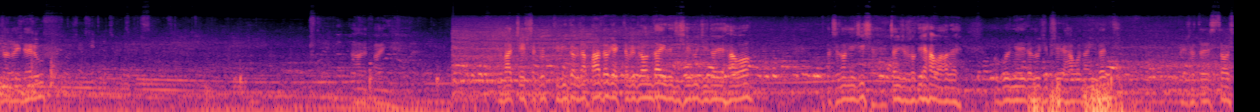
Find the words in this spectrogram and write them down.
dla riderów. Ale fajnie. Zobaczcie jeszcze krótki widok na padok, jak to wygląda, ile dzisiaj ludzi dojechało. Znaczy no nie dzisiaj, część już odjechała, ale ogólnie ile ludzi przyjechało na event. Także to jest coś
